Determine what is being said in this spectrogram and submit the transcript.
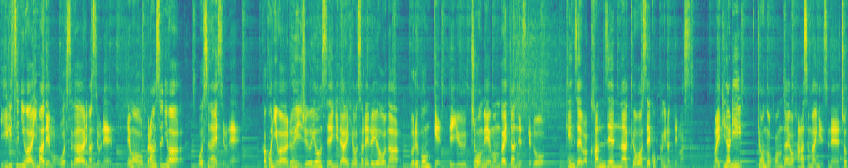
イギリスには今でも王室がありますよね。でもフランスには王室ないですよね。過去にはルイ14世に代表されるようなブルボン家っていう超名門がいたんですけど現在は完全な共和制国家になっています、まあ、いきなり今日の本題を話す前にですねちょっ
